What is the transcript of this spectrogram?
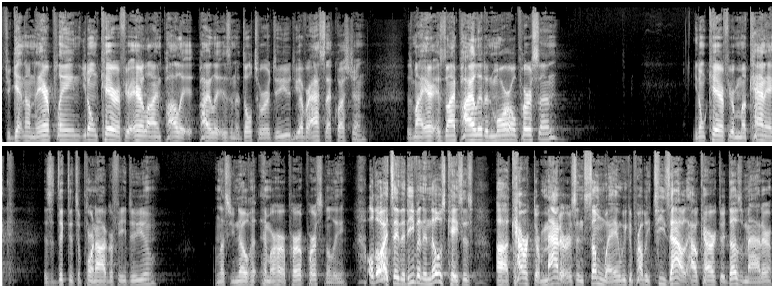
If you're getting on an airplane, you don't care if your airline pilot, pilot is an adulterer, do you? Do you ever ask that question? Is my, air, is my pilot a moral person? You don't care if your mechanic is addicted to pornography, do you? Unless you know him or her personally. Although I'd say that even in those cases, uh, character matters in some way, and we could probably tease out how character does matter,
